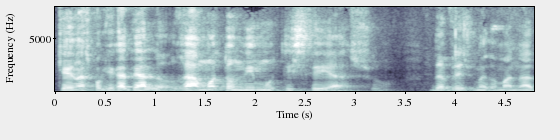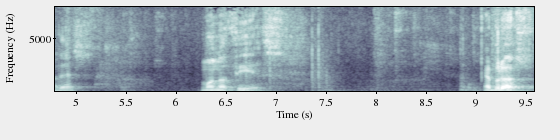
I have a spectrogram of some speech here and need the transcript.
και να σου πω και κάτι άλλο. Γαμώ τον ημού της θείας σου. Δεν βρίσκουμε εδώ μανάδες. Μόνο θείες. Εμπρός.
